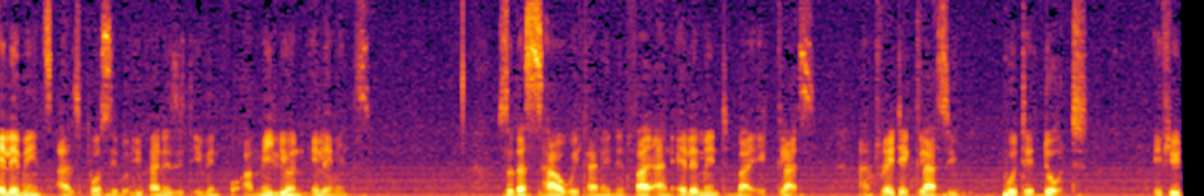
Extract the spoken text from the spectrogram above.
elements as possible. You can use it even for a million elements. So that's how we can identify an element by a class. And to write a class you put a dot. If you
